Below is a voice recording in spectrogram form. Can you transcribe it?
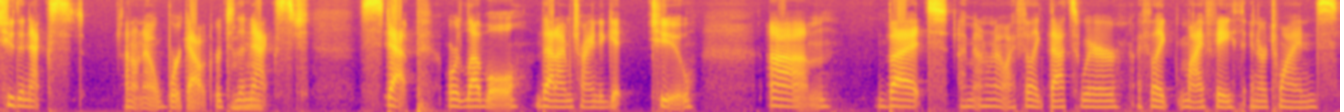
to the next i don't know workout or to the next step or level that i'm trying to get to. Um, but I mean, I don't know. I feel like that's where I feel like my faith intertwines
